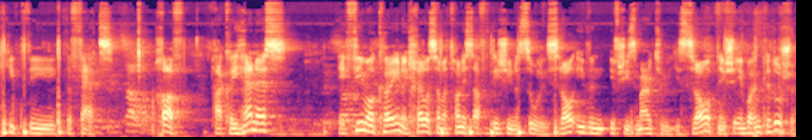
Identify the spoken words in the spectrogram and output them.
keep the the fats. A female kohen, a chelas amatonis afadishi nasul Yisrael, even if she's married to Yisrael, it nisha imbahin kedusha.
